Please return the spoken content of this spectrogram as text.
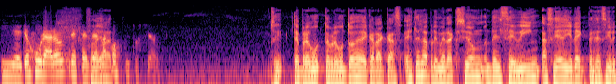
Y ellos juraron defender la Constitución. Sí, te, te pregunto desde Caracas, esta es la primera acción del SEBIN así de directa, es decir,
